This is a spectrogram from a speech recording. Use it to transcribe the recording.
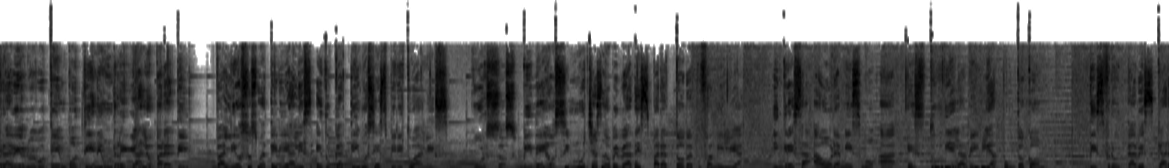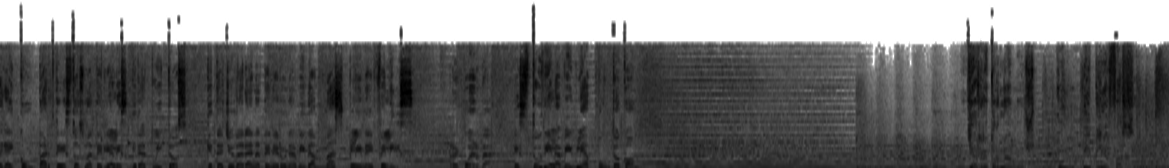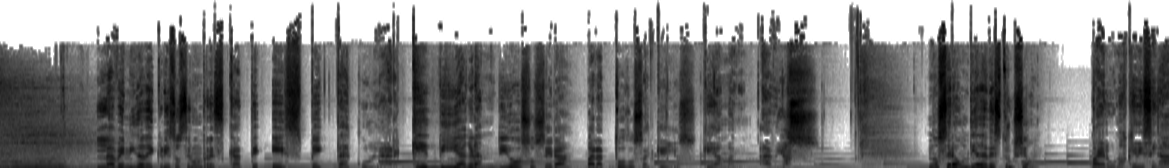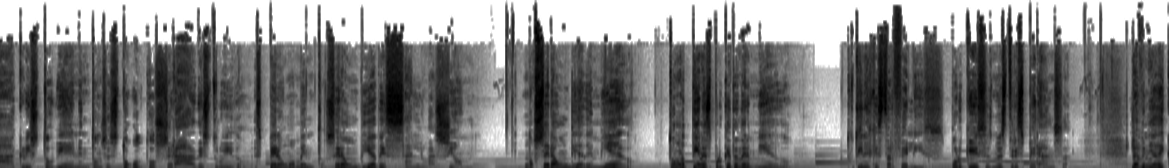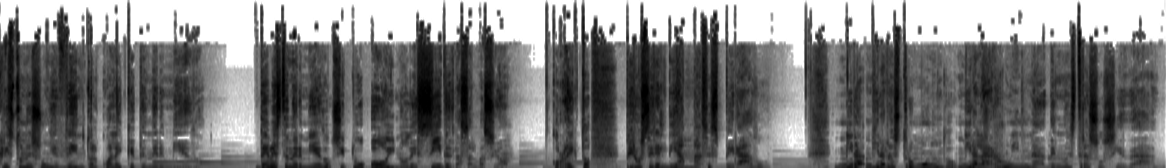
Radio Nuevo Tiempo tiene un regalo para ti. Valiosos materiales educativos y espirituales cursos, videos y muchas novedades para toda tu familia. Ingresa ahora mismo a estudielabiblia.com. Disfruta, descarga y comparte estos materiales gratuitos que te ayudarán a tener una vida más plena y feliz. Recuerda, estudielabiblia.com. Ya retornamos con Biblia Fácil. La venida de Cristo será un rescate espectacular. Qué día grandioso será para todos aquellos que aman a Dios. No será un día de destrucción. Hay algunos que dicen, ah, Cristo viene, entonces todo será destruido. Espera un momento, será un día de salvación. No será un día de miedo. Tú no tienes por qué tener miedo. Tú tienes que estar feliz, porque esa es nuestra esperanza. La venida de Cristo no es un evento al cual hay que tener miedo. Debes tener miedo si tú hoy no decides la salvación. ¿Correcto? Pero será el día más esperado. Mira, mira nuestro mundo, mira la ruina de nuestra sociedad.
